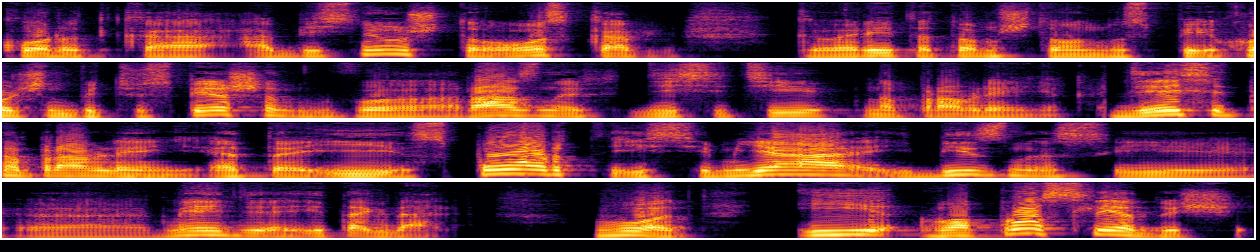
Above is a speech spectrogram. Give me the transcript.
коротко объясню, что Оскар говорит о том, что он успе- хочет быть успешен в разных 10 направлениях. 10 направлений — это и спорт, и семья, и бизнес, и э, медиа, и так далее. Вот. И вопрос следующий.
